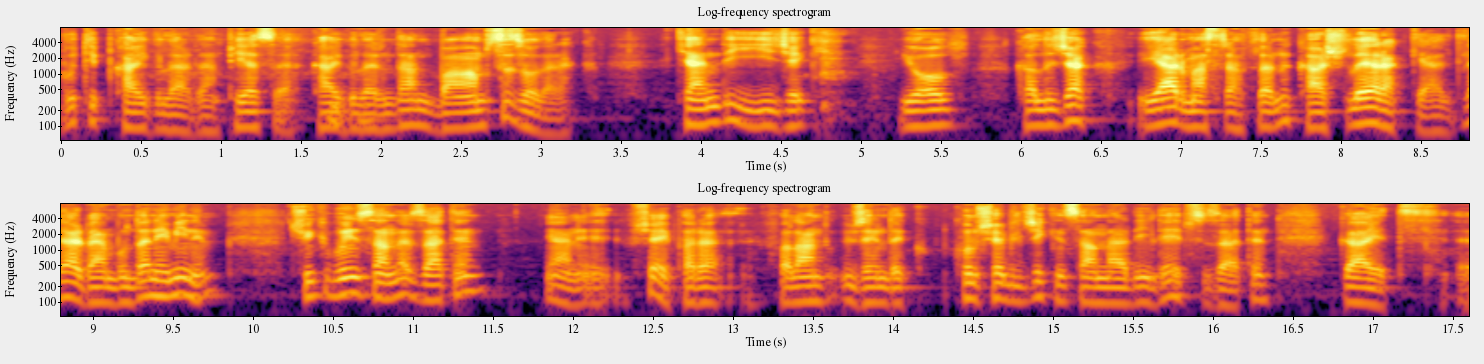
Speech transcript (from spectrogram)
bu tip kaygılardan, piyasa kaygılarından bağımsız olarak kendi yiyecek yol, kalacak yer masraflarını karşılayarak geldiler. Ben bundan eminim. Çünkü bu insanlar zaten yani şey para falan üzerinde konuşabilecek insanlar değil de hepsi zaten gayet e,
